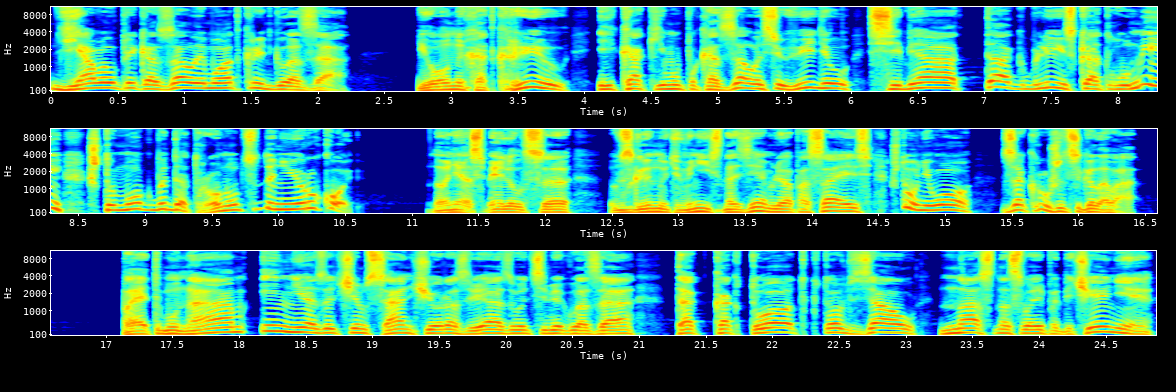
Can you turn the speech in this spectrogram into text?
дьявол приказал ему открыть глаза. И он их открыл, и, как ему показалось, увидел себя так близко от луны, что мог бы дотронуться до нее рукой. Но не осмелился взглянуть вниз на землю, опасаясь, что у него закружится голова. Поэтому нам и незачем Санчо развязывать себе глаза, так как тот, кто взял нас на свое попечение,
